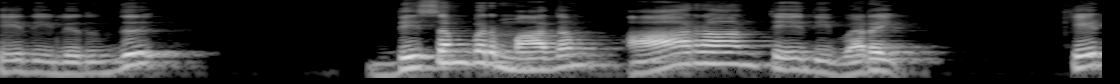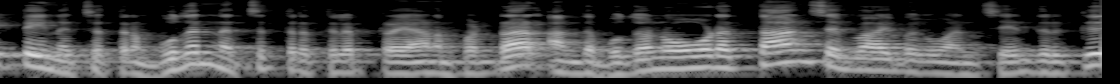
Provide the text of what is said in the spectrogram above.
தேதியிலிருந்து டிசம்பர் மாதம் ஆறாம் தேதி வரை கேட்டை நட்சத்திரம் புதன் நட்சத்திரத்தில் பிரயாணம் பண்ணுறார் அந்த புதனோடத்தான் செவ்வாய் பகவான் சேர்ந்திருக்கு.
